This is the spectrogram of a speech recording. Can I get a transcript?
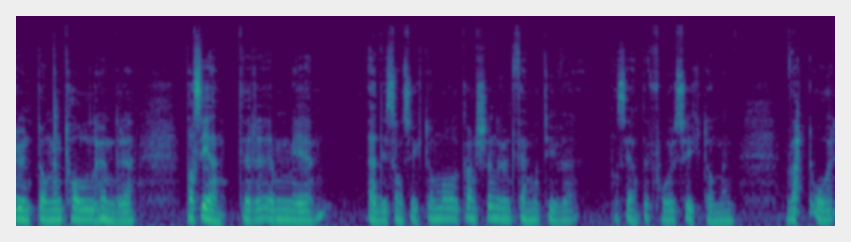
rundt om en 1200 pasienter med Addisons sykdom, og kanskje rundt 25 pasienter får sykdommen hvert år.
